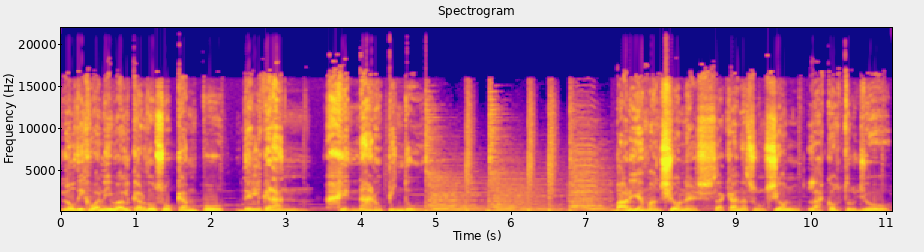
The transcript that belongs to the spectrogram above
Lo dijo Aníbal Cardoso Campo del gran Genaro Pindú. Varias mansiones acá en Asunción las construyó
